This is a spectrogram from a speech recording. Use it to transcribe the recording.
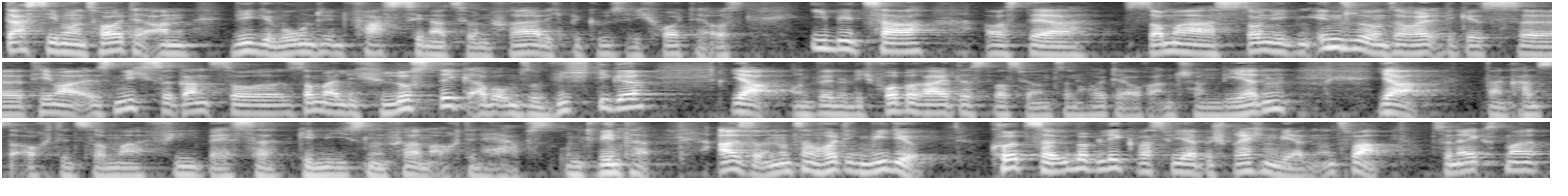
das sehen wir uns heute an, wie gewohnt in Faszination Freiheit. Ich begrüße dich heute aus Ibiza, aus der sommersonnigen Insel. Unser heutiges äh, Thema ist nicht so ganz so sommerlich lustig, aber umso wichtiger. Ja, und wenn du dich vorbereitest, was wir uns dann heute auch anschauen werden, ja, dann kannst du auch den Sommer viel besser genießen und vor allem auch den Herbst und Winter. Also in unserem heutigen Video kurzer Überblick, was wir besprechen werden. Und zwar zunächst mal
